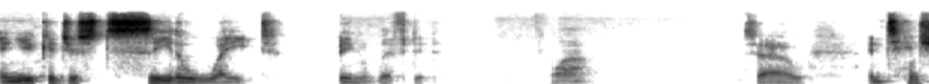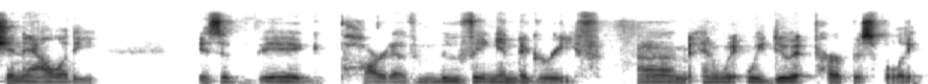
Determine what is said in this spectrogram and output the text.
and you could just see the weight being lifted. Wow. So intentionality is a big part of moving into grief um, and we, we do it purposefully.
